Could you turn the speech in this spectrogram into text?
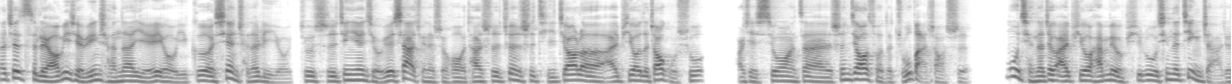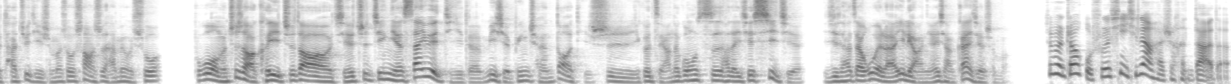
那这次聊蜜雪冰城呢，也有一个现成的理由，就是今年九月下旬的时候，它是正式提交了 IPO 的招股书，而且希望在深交所的主板上市。目前的这个 IPO 还没有披露新的进展，就它具体什么时候上市还没有说。不过我们至少可以知道，截至今年三月底的蜜雪冰城到底是一个怎样的公司，它的一些细节，以及它在未来一两年想干些什么。这份招股书的信息量还是很大的，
